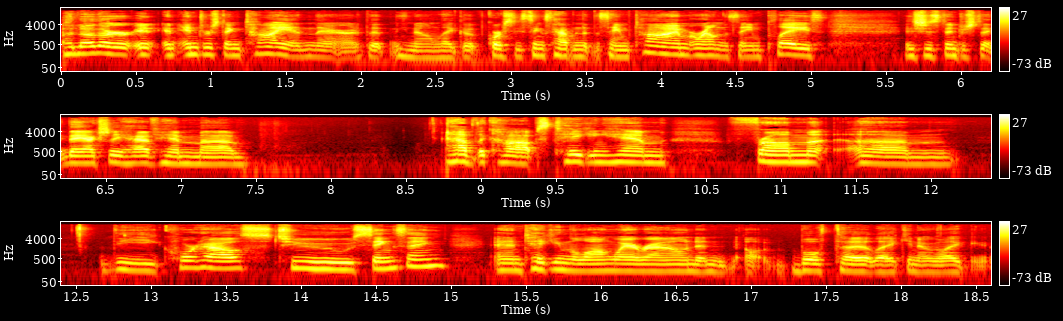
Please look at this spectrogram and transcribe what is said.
another an interesting tie-in there that you know like of course these things happen at the same time around the same place. It's just interesting. They actually have him. Uh, have the cops taking him from um, the courthouse to Sing Sing and taking the long way around and uh, both to like you know like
